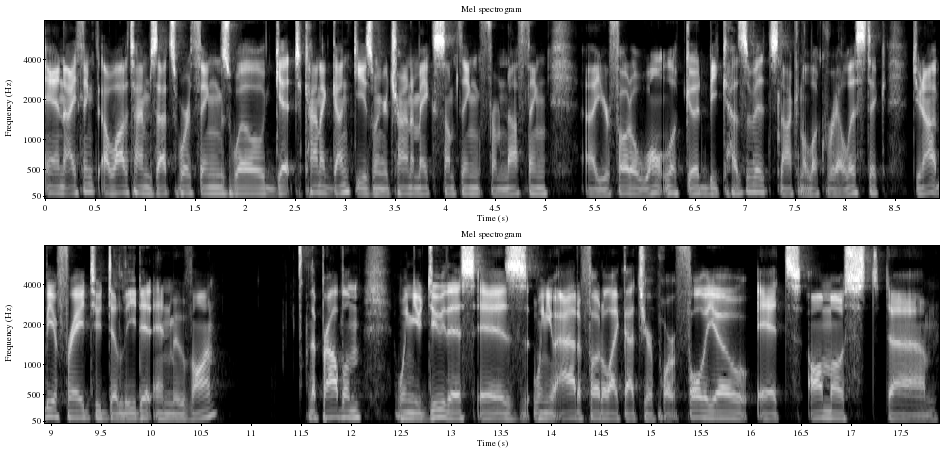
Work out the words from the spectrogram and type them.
and I think a lot of times that's where things will get kind of gunky is when you're trying to make something from nothing. Uh, your photo won't look good because of it. It's not going to look realistic. Do not be afraid to delete it and move on. The problem when you do this is when you add a photo like that to your portfolio, it almost um,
